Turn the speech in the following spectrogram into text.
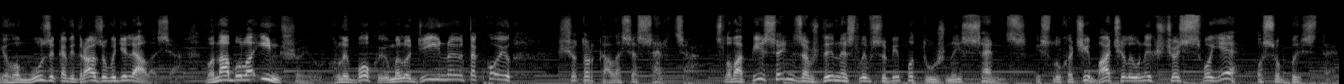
Його музика відразу виділялася. Вона була іншою, глибокою, мелодійною, такою, що торкалася серця. Слова пісень завжди несли в собі потужний сенс, і слухачі бачили у них щось своє особисте.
